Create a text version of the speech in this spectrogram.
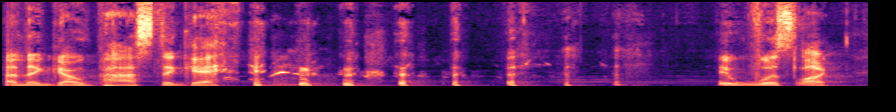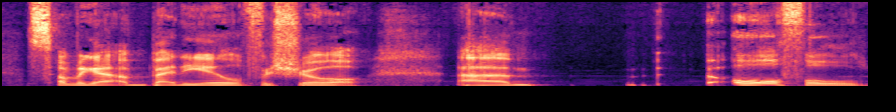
and then go past again. it was like something out of Benny Hill for sure. Um, awful.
